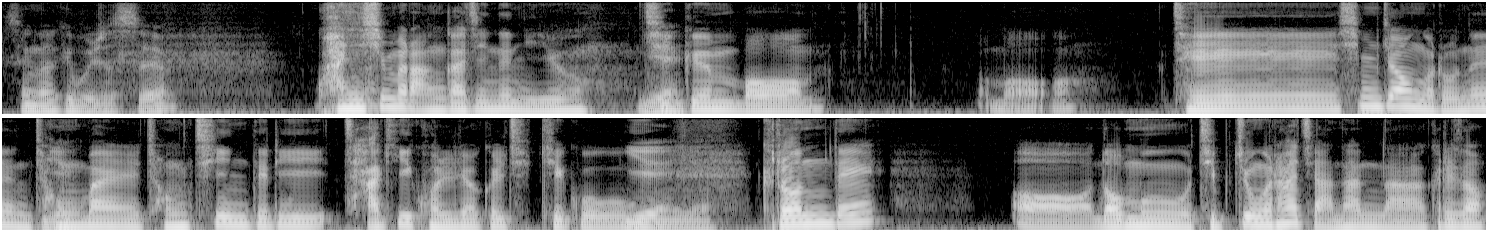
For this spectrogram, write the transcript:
생각해 보셨어요? 관심을 안 가지는 이유 예. 지금 뭐 뭐 제 심정으로는 정말 정치인들이 자기 권력을 지키고 예, 예. 그런데 어 너무 집중을 하지 않았나 그래서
